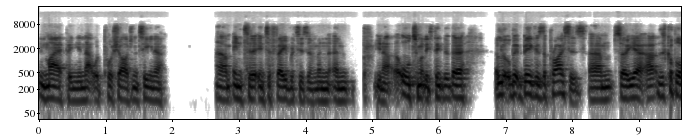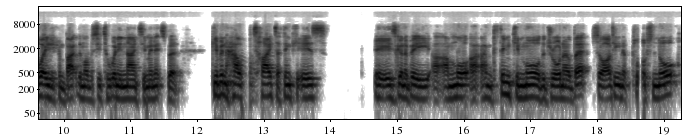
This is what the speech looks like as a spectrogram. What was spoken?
in my opinion, that would push Argentina um, into into favoritism and and you know ultimately think that they're a little bit big as the prices. Um, so yeah, uh, there's a couple of ways you can back them, obviously, to win in 90 minutes. But given how tight I think it is, it is going to be. I'm more. I'm thinking more the draw no bet. So Argentina plus naught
